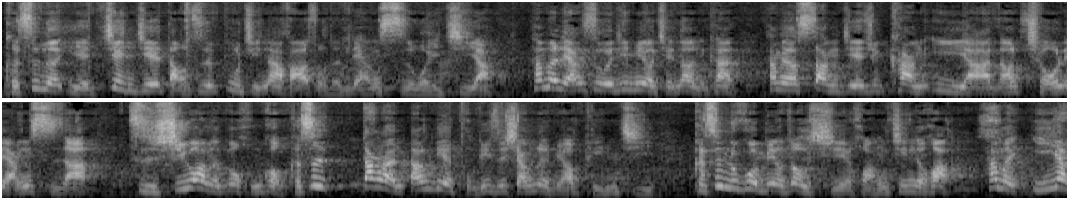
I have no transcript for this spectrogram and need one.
可是呢，也间接导致布吉纳法索的粮食危机啊。他们粮食危机没有钱到，你看他们要上街去抗议啊，然后求粮食啊，只希望能够糊口。可是当然，当地的土地是相对比较贫瘠。可是如果没有这种血黄金的话，他们一样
